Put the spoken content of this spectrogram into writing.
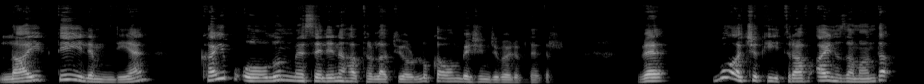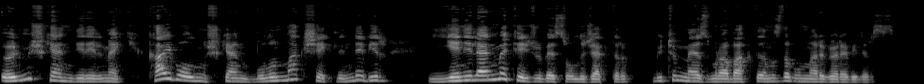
layık değilim diyen kayıp oğlun meselini hatırlatıyor Luka 15. bölümdedir. Ve bu açık itiraf aynı zamanda ölmüşken dirilmek, kaybolmuşken bulunmak şeklinde bir yenilenme tecrübesi olacaktır. Bütün mezmura baktığımızda bunları görebiliriz.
